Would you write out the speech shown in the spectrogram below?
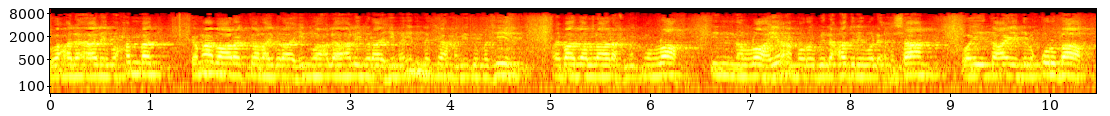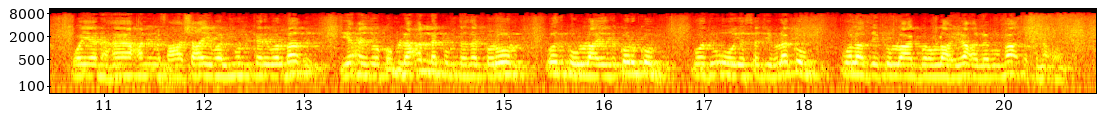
وعلى ال محمد، كما باركت على ابراهيم وعلى ال ابراهيم انك حميد مجيد. عباد الله، رحمكم الله. ان الله يأمر بالعدل والاحسان وايتاء ذي القربى وينهى عن الفحشاء والمنكر والبغي. يعظكم لعلكم تذكرون. واذكروا الله يذكركم یذکرکم ودعوه يستجب لکم ولا ذکر الله اکبر اللہ ما تصنعون۔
